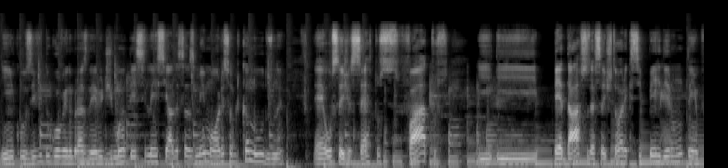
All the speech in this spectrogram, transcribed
e inclusive do governo brasileiro de manter silenciadas essas memórias sobre Canudos, né? É, ou seja, certos fatos e, e pedaços dessa história que se perderam no tempo.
